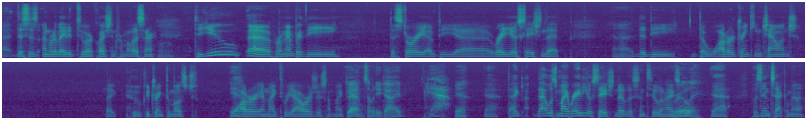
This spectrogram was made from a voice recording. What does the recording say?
uh, this is unrelated to our question from a listener. Mhm. Do you uh, remember the the story of the uh, radio station that uh, did the the water drinking challenge? Like who could drink the most Yeah. water in like three hours or something like Yeah, that? and somebody died. Yeah, Yeah. yeah. That, that was my radio station that I listened to in high school. Really? Yeah, it was in Sacramento.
